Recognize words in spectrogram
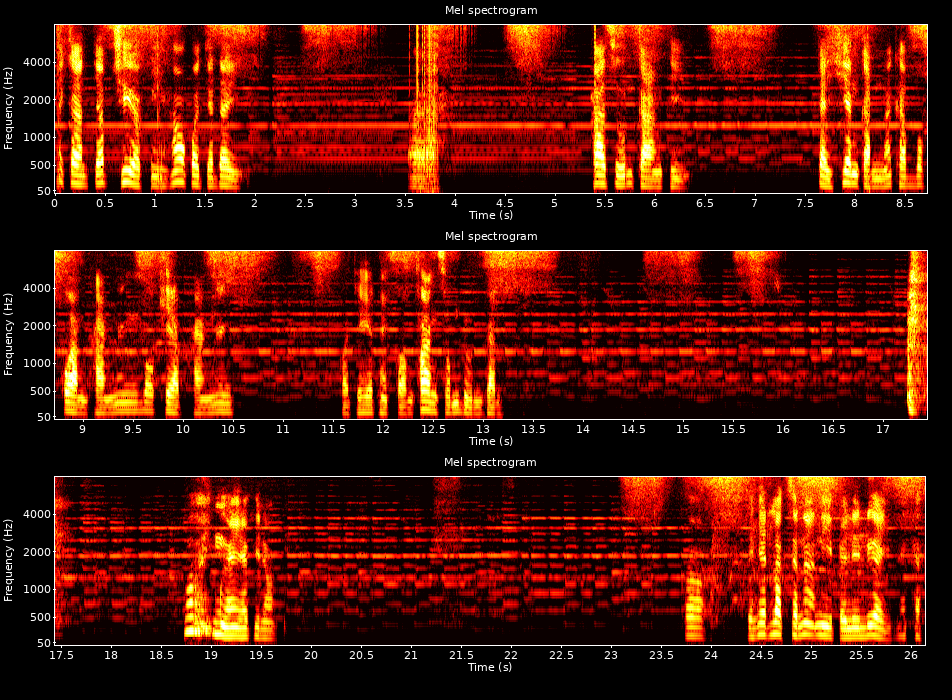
ในการจับเชือกนี่เขาก็จะได้พาศูนย์กลางที่ใกล้เคียงกันนะครับบ่กว้างขางหนึ่งบ่แคบขางหนึ่งก็จะเฮ็ดให้กองฟางสมดุลกันโอ้ยเมื่อยนะพี่น้อง ก็จะเฮ็ดลักษณะนี้ไปเรื่อยๆนะครับ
